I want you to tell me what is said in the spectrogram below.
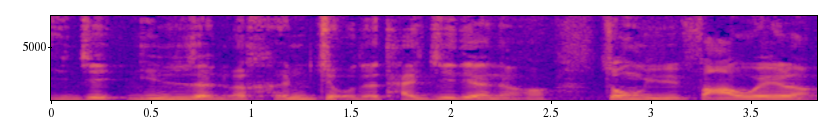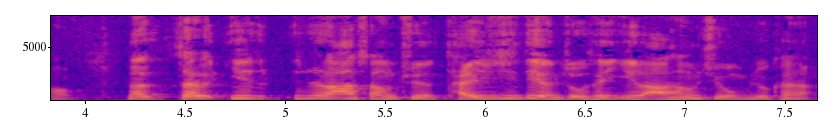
已经隐忍了很久的台积电呢，哈，终于发威了哈。那在一一拉上去，台积电昨天一拉上去，我们就看到。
